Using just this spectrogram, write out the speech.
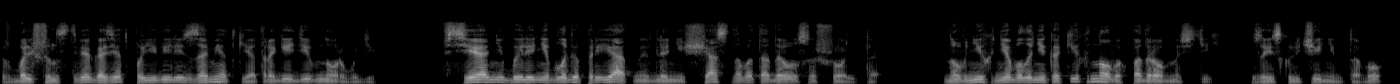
В большинстве газет появились заметки о трагедии в Норвуде. Все они были неблагоприятны для несчастного Тадеуса Шольта, но в них не было никаких новых подробностей, за исключением того,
